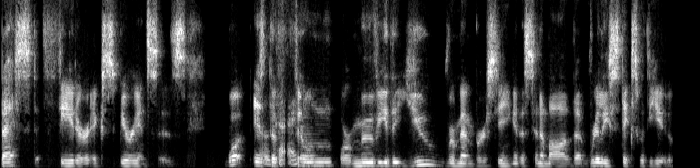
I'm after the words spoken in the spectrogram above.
best theater experiences. What is the film or movie that you remember seeing at the cinema that really sticks with you?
